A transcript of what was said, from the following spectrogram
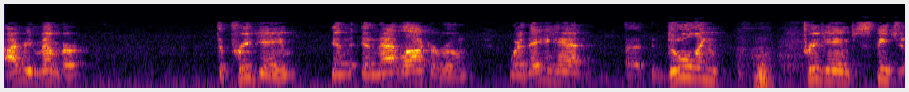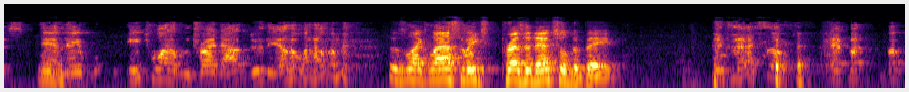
I remember the pregame in in that locker room where they had dueling pregame speeches, and they each one of them tried to outdo the other one of them. it was like last week's presidential debate. exactly. So, and, but but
